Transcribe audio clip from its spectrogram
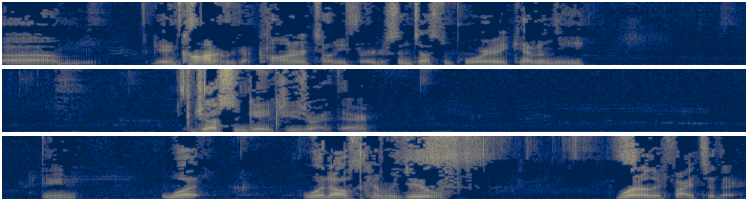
um, and Conor. We got Conor, Tony Ferguson, Dustin Poirier, Kevin Lee, Justin Gaethje's right there. I mean, what what else can we do? What other fights are there?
